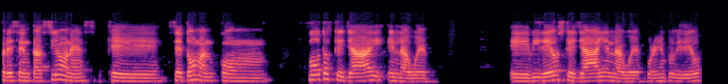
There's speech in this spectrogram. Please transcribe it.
presentaciones que se toman con fotos que ya hay en la web, eh, videos que ya hay en la web, por ejemplo, videos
